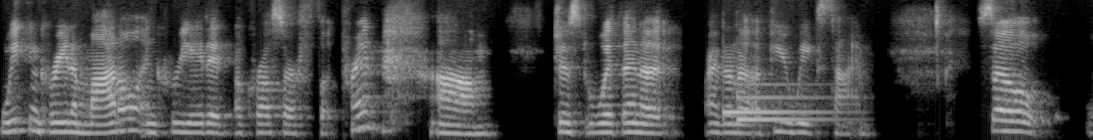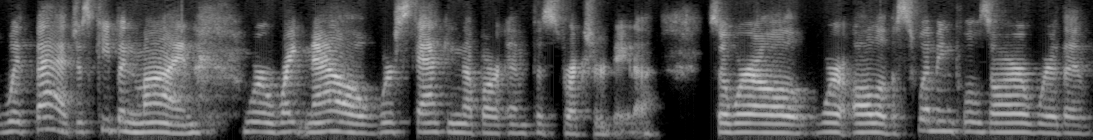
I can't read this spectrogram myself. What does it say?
we can create a model and create it across our footprint um, just within a, I don't know, a few weeks time. So with that, just keep in mind, we're right now, we're stacking up our infrastructure data. So where all, where all of the swimming pools are, where the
